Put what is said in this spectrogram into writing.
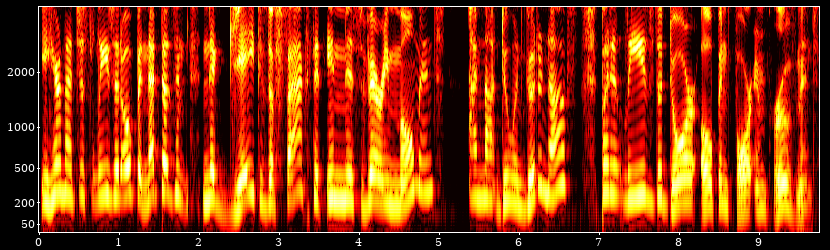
You hear that just leaves it open. That doesn't negate the fact that in this very moment, I'm not doing good enough, but it leaves the door open for improvement.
